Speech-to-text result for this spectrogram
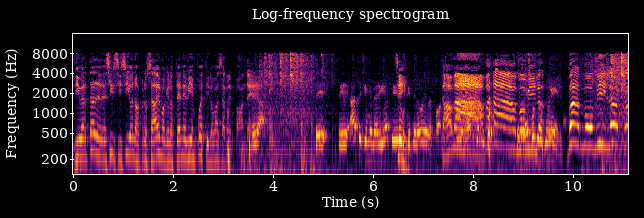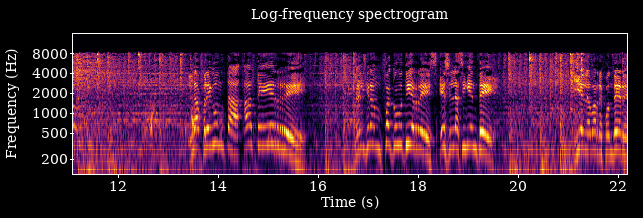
libertad de decir si sí o no, pero sabemos que los tenés bien puestos y lo vas a responder. Mira, te, te, antes que me la digas, te Sí. digo que te la voy a responder. ¡Toma! Respondo. ¡Vamos, mi loco! ¡Vamos, mi loco! La pregunta ATR para el gran Faco Gutiérrez es la siguiente. Y él la va a responder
